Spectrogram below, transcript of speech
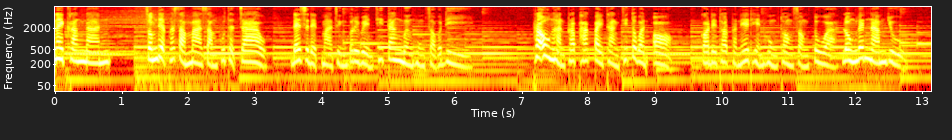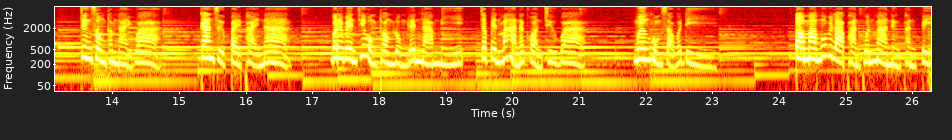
ในครั้งนั้น สมเด็จพระสัมมาสัมพุทธเจ้า ได้เสด็จมาถึงบริเวณที่ตั้งเมืองหงสาวดี พระองค์หันพระพักไปทางทิศตะวันออก ก็ได้ทอดพระเนตรเห็นหงทองสองตัวลงเล่นน้ำอยู่ จึงทรงทำนายว่า การสืบไปภายหน้า บริเวณที่หงทองลงเล่นน้ำนี้ จะเป็นมหานครชื่อว่า เมืองหงสาวดี ต่อมาเมื่อเวลาผ่านพ้นมาหนึ่งพันปี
